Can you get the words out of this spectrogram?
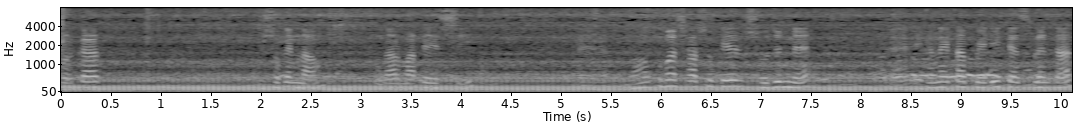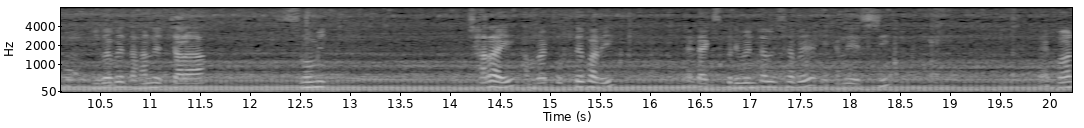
সরকার কৃষকের নাম, ওনার মাঠে এসেছি। মহকুমা শাসকের সৌজন্যে এখানে একটা পেডি ট্রান্সপ্ল্যান্টার কীভাবে ধানের চারা, শ্রমিক ছাড়াই আমরা করতে পারি, এটা এক্সপেরিমেন্টাল হিসাবে এখানে এসেছি। এখন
